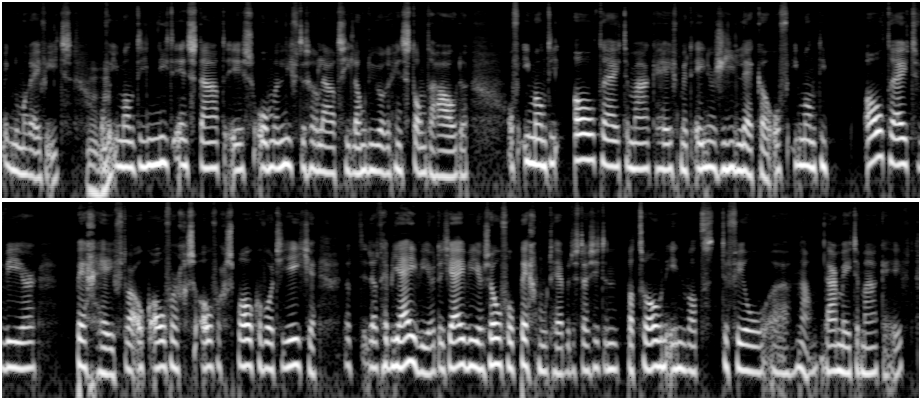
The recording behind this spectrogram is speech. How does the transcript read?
Ik noem maar even iets. Mm -hmm. Of iemand die niet in staat is om een liefdesrelatie langdurig in stand te houden. Of iemand die altijd te maken heeft met energielekken. Of iemand die altijd weer pech heeft, waar ook over, over gesproken wordt, jeetje, dat, dat heb jij weer, dat jij weer zoveel pech moet hebben. Dus daar zit een patroon in wat te veel uh, nou, daarmee te maken heeft.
